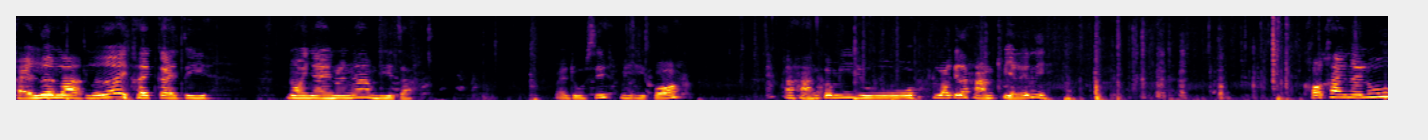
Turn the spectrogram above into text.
ไข่เลื่อนลาดเลยไข่ไก่ตีหน่วยใหญ่หน่วยงามดีจ้ะ ไปดูสิมีอีกบ่อาหารก็มีอยู่เรากินอาหารเปียกได้นี่ ขอไข่หน่อยลู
